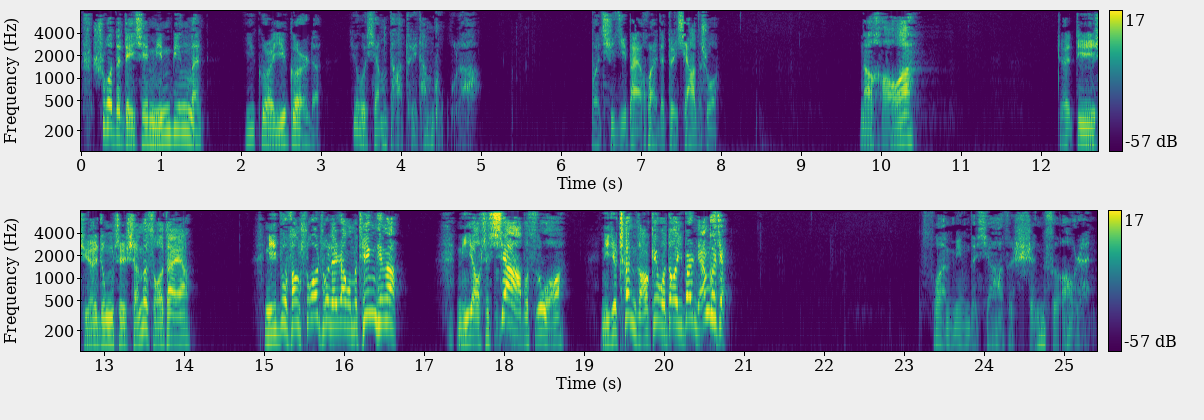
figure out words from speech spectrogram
说的这些民兵们，一个一个的又想打退堂鼓了。我气急败坏的对瞎子说：“那好啊，这地穴中是什么所在呀？你不妨说出来，让我们听听啊！你要是吓不死我，你就趁早给我到一边凉快去。”算命的瞎子神色傲然，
